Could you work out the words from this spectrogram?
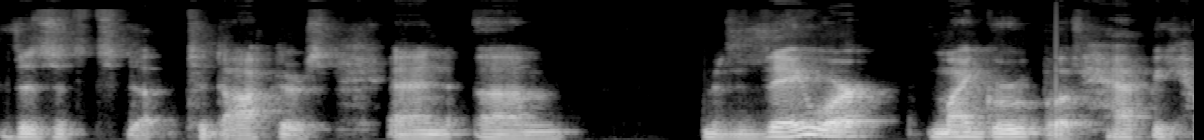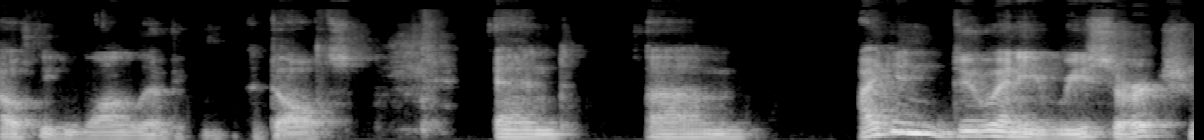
visits to, to doctors, and um, they were my group of happy, healthy, long living adults. And um, I didn't do any research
